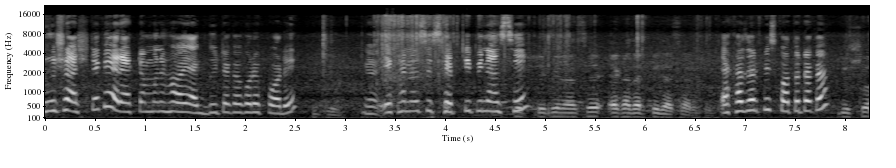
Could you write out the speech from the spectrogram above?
দুশো আশি টাকা আর একটা মনে হয় এক দুই টাকা করে পড়ে। এখানে হচ্ছে সেফটি পিন আছে। টিফিন আছে এক হাজার পিস আছে আর কি। এক হাজার পিস কত টাকা? দুশো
